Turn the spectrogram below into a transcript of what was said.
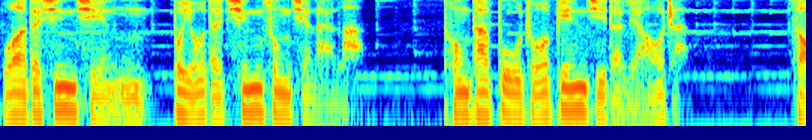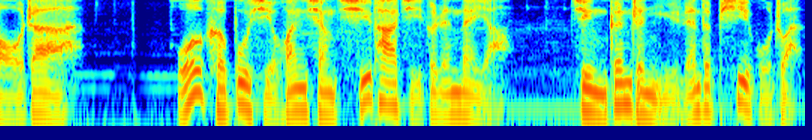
我的心情不由得轻松起来了，同他不着边际的聊着，走着。我可不喜欢像其他几个人那样，净跟着女人的屁股转。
